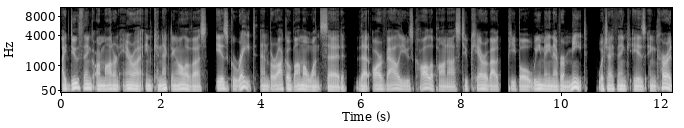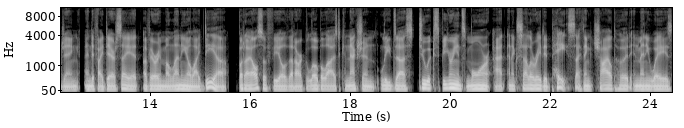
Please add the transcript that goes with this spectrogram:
I do think our modern era in connecting all of us is great. And Barack Obama once said, that our values call upon us to care about people we may never meet, which I think is encouraging, and if I dare say it, a very millennial idea. But I also feel that our globalized connection leads us to experience more at an accelerated pace. I think childhood, in many ways,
